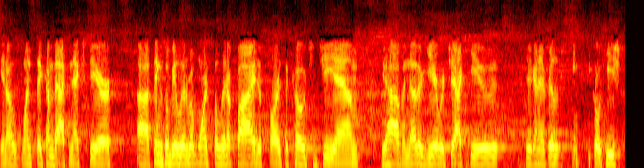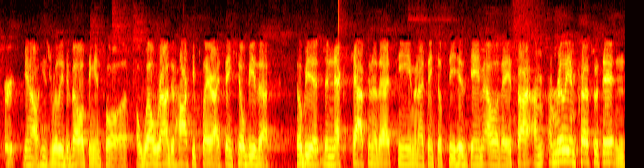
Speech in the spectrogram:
you know once they come back next year, uh, things will be a little bit more solidified as far as the coach, GM. You have another year with Jack Hughes. You're going to really see Nico Hischier, you know, he's really developing into a, a well-rounded hockey player. I think he'll be the he'll be a, the next captain of that team, and I think you'll see his game elevate. So I, I'm I'm really impressed with it, and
